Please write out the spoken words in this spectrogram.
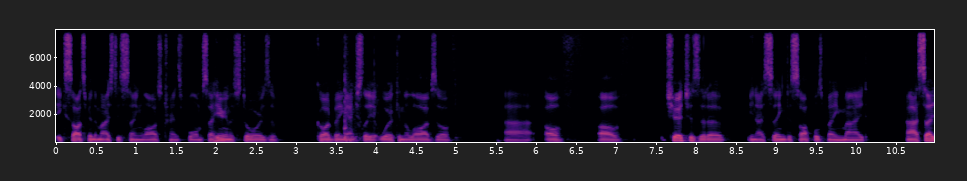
excites me the most is seeing lives transform. So hearing the stories of God being actually at work in the lives of uh, of of churches that are you know seeing disciples being made. Uh, so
